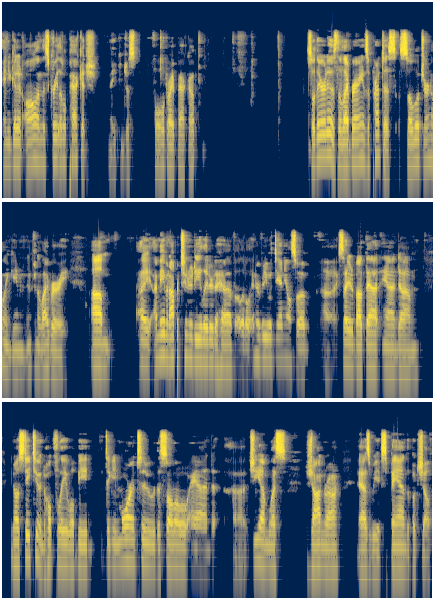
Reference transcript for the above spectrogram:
and you get it all in this great little package that you can just fold right back up. So there it is, The Librarian's Apprentice, solo journaling game in Infinite Library. Um, I, I, may have an opportunity later to have a little interview with Daniel, so I'm uh, excited about that. And um, you know, stay tuned. Hopefully, we'll be digging more into the solo and uh, GM-less genre as we expand the bookshelf.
